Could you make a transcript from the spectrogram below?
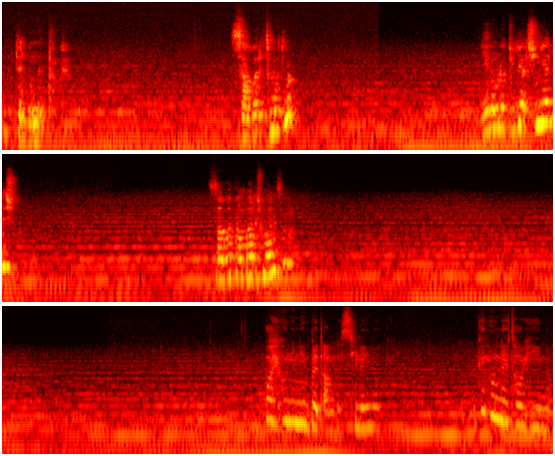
ምንድን ነው የምታወሪው? ሳባ ልትሞት ነው? ይህን እውነቱ እያልሽኝ ያለሽ? ሳባ ታማለች ማለት ነው? ባይሆን እኔም በጣም ደስ ይለኝ ነበር፣ ግን እውነታው ይሄ ነው።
